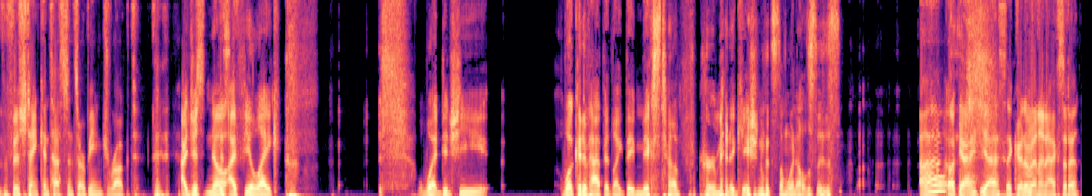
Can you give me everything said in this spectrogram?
the fish tank contestants are being drugged. I just no, I feel like what did she what could have happened? Like they mixed up her medication with someone else's. Oh, okay. Yes, it could have been an accident.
